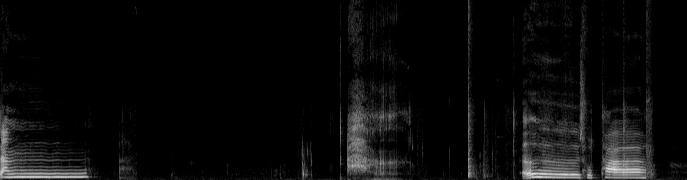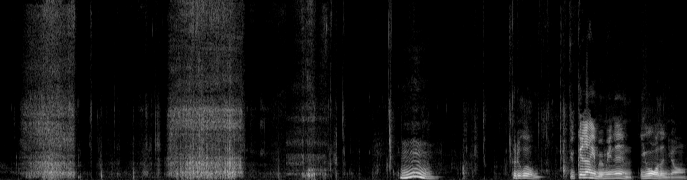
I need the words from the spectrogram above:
짠! 아, 으, 좋다. 음. 그리고 육개장의 묘미는 이거거든요.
